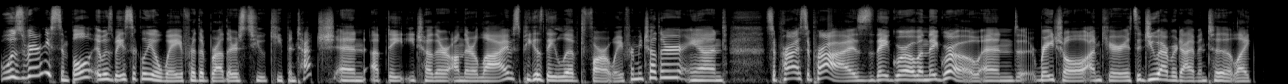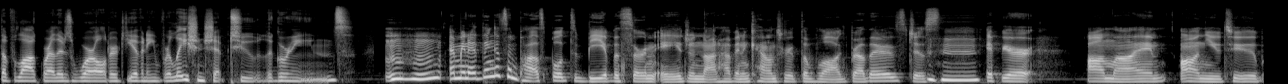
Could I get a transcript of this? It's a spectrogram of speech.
was very simple. It was basically a way for the brothers to keep in touch and update each other on their lives because they lived far away from each other. And surprise, surprise, they grow and they grow. And Rachel, I'm curious, did you ever dive into like the Vlogbrothers world or do you have any relationship to the Greens? Mm-hmm. I mean, I think it's impossible to be of a certain age and not have encountered encounter with the Vlogbrothers. Just Mhm. if you're online, on YouTube,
